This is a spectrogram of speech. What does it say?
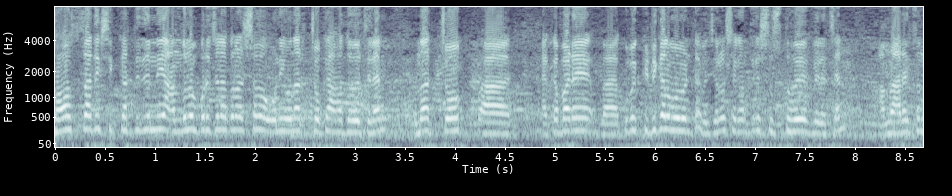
সহস্রাধিক শিক্ষার্থীদের নিয়ে আন্দোলন পরিচালনা করার সময় উনি ওনার চোখে আহত হয়েছিলেন। ওনার চোখ একেবারে খুবই ক্রিটিক্যাল মোমেন্টামে ছিল, সেখান থেকে সুস্থ হয়ে ফিরেছেন। আমরা আরেকজন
